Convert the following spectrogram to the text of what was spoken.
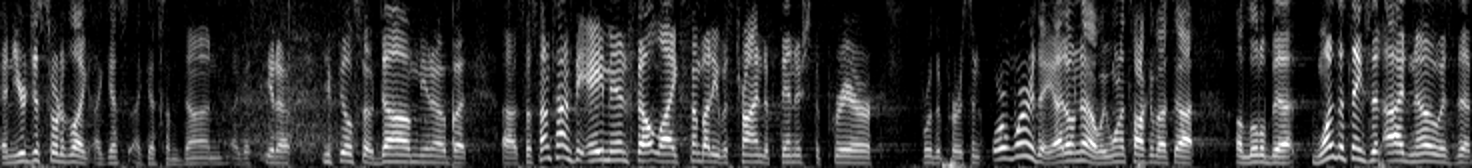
and you're just sort of like, I guess, I guess I'm done. I guess, you know, you feel so dumb, you know. But uh, so sometimes the amen felt like somebody was trying to finish the prayer for the person, or were they? I don't know. We want to talk about that a little bit. One of the things that I know is that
